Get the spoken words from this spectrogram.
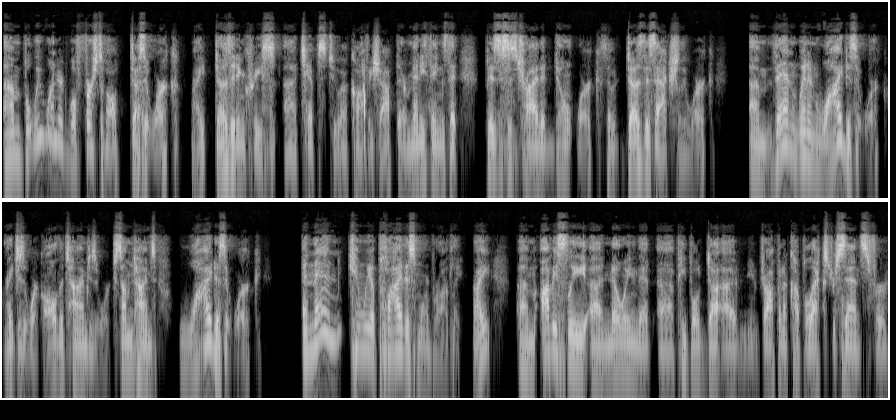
Um, but we wondered, well, first of all, does it work, right? Does it increase uh, tips to a coffee shop? There are many things that businesses try that don't work. So does this actually work? Um, then when and why does it work, right? Does it work all the time? Does it work sometimes? Why does it work? And then can we apply this more broadly, right? Um, obviously, uh, knowing that uh, people do, uh, you know, drop in a couple extra cents for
